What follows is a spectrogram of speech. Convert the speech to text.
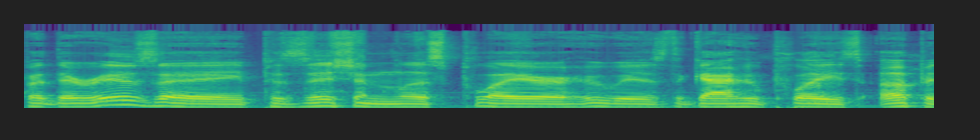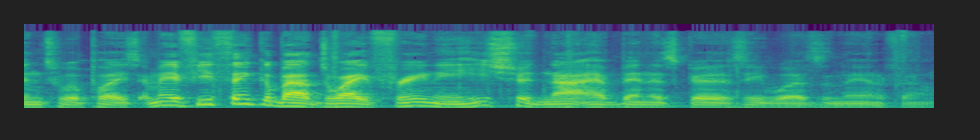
but there is a positionless player who is the guy who plays up into a place. I mean, if you think about Dwight Freeney, he should not have been as good as he was in the NFL.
